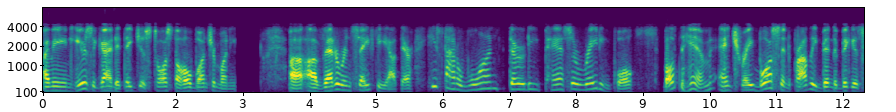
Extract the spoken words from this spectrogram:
I mean, here's a guy that they just tossed a whole bunch of money. Uh, a veteran safety out there. He's got a 130 passer rating, Paul. Both him and Trey Boston have probably been the biggest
